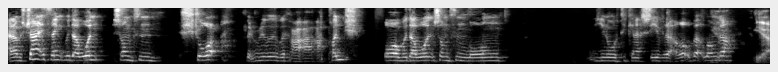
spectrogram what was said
and I was trying to think: would I want something short but really with a, a punch, or would I want something long, you know, to kind of savor it a little bit longer? Yeah. yeah.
